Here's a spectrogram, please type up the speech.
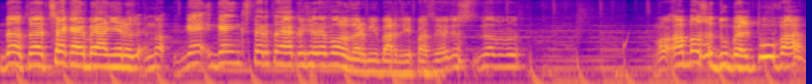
No to czekaj, bo ja nie rozumiem. No, ga gangster to jakoś rewolwer mi bardziej pasuje, chociaż no... no a może dubeltuwa?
